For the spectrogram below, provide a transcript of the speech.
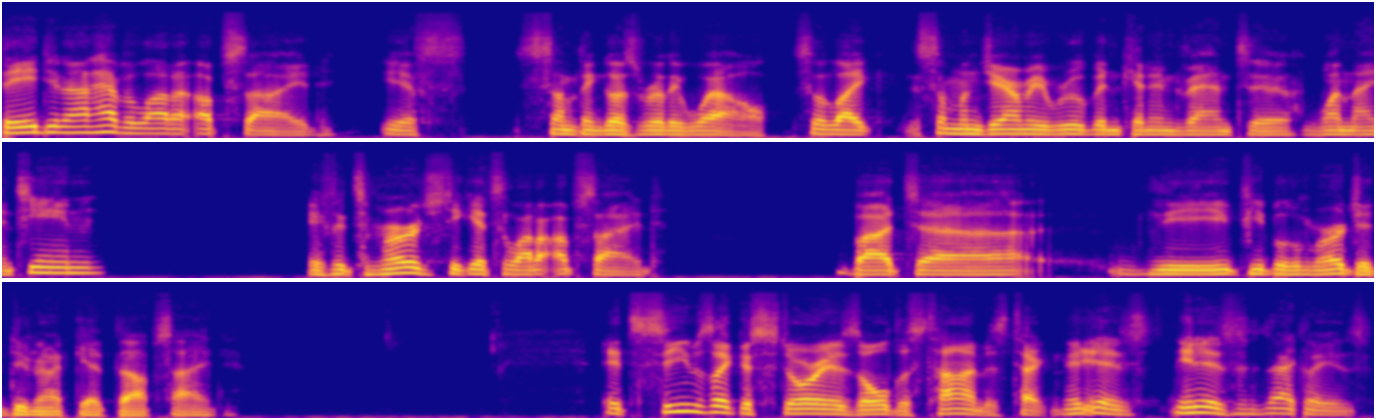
they do not have a lot of upside if something goes really well. So like someone Jeremy Rubin can invent a 119. If it's merged, he gets a lot of upside. But uh, the people who merge it do not get the upside. It seems like a story as old as time is tech. It is. It is exactly is.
